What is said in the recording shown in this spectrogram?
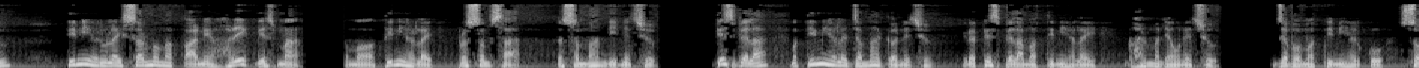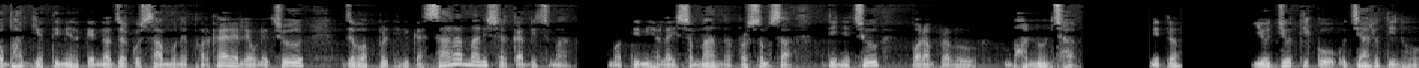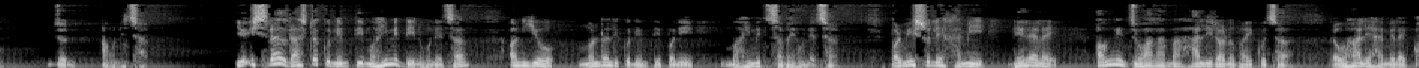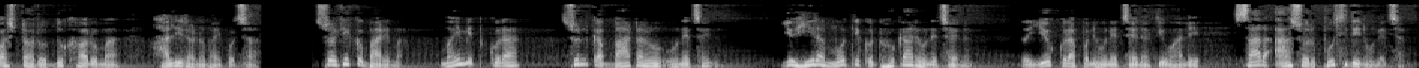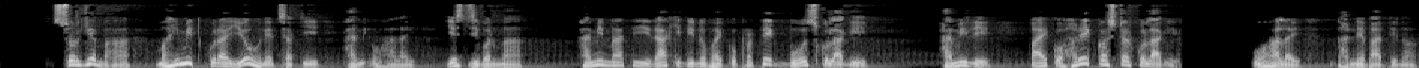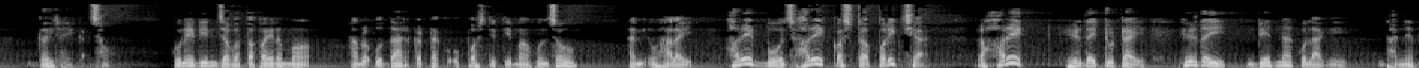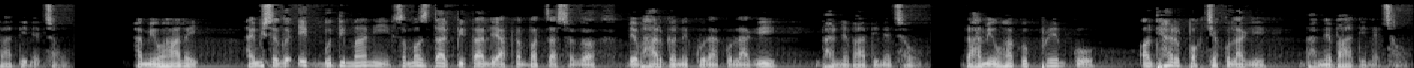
तिनीहरूलाई शर्ममा पार्ने हरेक देशमा म तिनीहरूलाई प्रशंसा र सम्मान दिनेछु। त्यस बेला म तिमीहरूलाई जम्मा गर्नेछु। र त्यस बेला म तिमीहरूलाई घरमा ल्याउनेछु। जब म तिमीहरूको सौभाग्य तिमीहरूकै नजरको सामुने फर्काएर ल्याउनेछु जब पृथ्वीका सारा मानिसहरूका बीचमा म तिमीहरूलाई सम्मान र प्रशंसा दिनेछु परमप्रभु भन्नुहुन्छ। मित्र यो ज्योतिको उज्यालो दिन हो जुन आउनेछ। यो इसरायल राष्ट्रको निम्ति महिमित दिन हुनेछ अनि यो मण्डलीको निम्ति पनि महिमित समय हुनेछ। परमेश्वरले हामी धेरैलाई अग्नि ज्वालामा हालिरहनु भएको छ र उहाँले हामीलाई कष्टहरू दुःखहरूमा हालिरहनु भएको छ। स्वर्गीयको बारेमा महिमित कुरा सुनका बाटाहरू हुने छैन। यो हिरा मोतीको ढोकाहरू हुने छैनन् र यो कुरा पनि हुने छैन कि उहाँले सारा आँसुहरू पुछिदिनुहुनेछ स्वर्गीयमा महिमित कुरा यो हुनेछ कि हामी उहाँलाई यस जीवनमा हामी माथि राखिदिनु भएको प्रत्येक बोझको लागि हामीले पाएको हरेक कष्टको लागि उहाँलाई धन्यवाद दिन गइरहेका छौं। कुनै दिन जब तपाईँ र म हाम्रो उद्धारकर्ताको उपस्थितिमा हुन्छौ हामी उहाँलाई हरेक बोझ हरेक कष्ट परीक्षा र हरेक हृदय टुटाई हृदय वेदनाको लागि धन्यवाद दिनेछौ। हामी उहाँलाई हामीसँग एक बुद्धिमानी समझदार पिताले आफ्ना बच्चासँग व्यवहार गर्ने कुराको लागि धन्यवाद दिनेछौ र हामी उहाँको प्रेमको अध्यारो पक्षको लागि धन्यवाद दिनेछौं।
